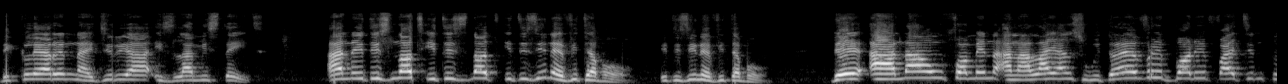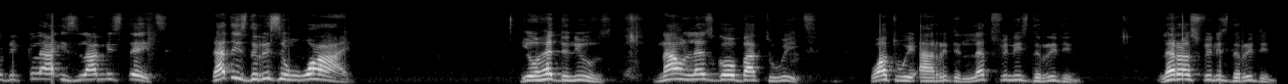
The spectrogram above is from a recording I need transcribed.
declaring Nigeria Islamic State. And it is not, it is not, it is inevitable. It is inevitable. They are now forming an alliance with everybody fighting to declare Islamic State. That is the reason why you heard the news. Now let's go back to it. What we are reading. Let's finish the reading. Let us finish the reading.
